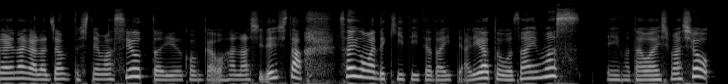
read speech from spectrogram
えながらジャンプしてますよという今回お話でした。最後まで聞いていただいてありがとうございます、えー、またお会いしましょう。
